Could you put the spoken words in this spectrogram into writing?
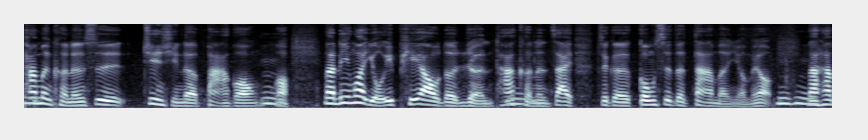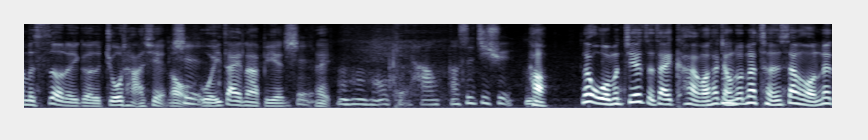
他们可能是进行了罢工哦，那另外有一票的人，他可能在这个公司的大门有没有？那他们设了一个纠察线哦，围在那边是。哎，嗯哼，OK，好，老师继续。好，那我们接着再看哦，他讲说那承上哦那。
